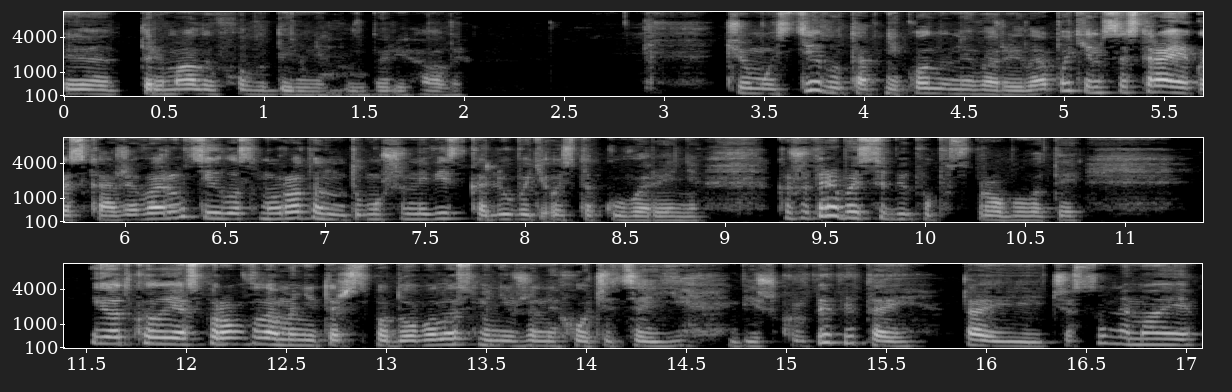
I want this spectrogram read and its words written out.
е, тримали в холодильнику, зберігали. Чомусь цілу так ніколи не варила. А потім сестра якось каже: вару цілу смородину, тому що невістка любить ось таку варення. Кажу, треба й собі спробувати. І от коли я спробувала, мені теж сподобалось, мені вже не хочеться її більш крутити, та й, та й часу немає.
